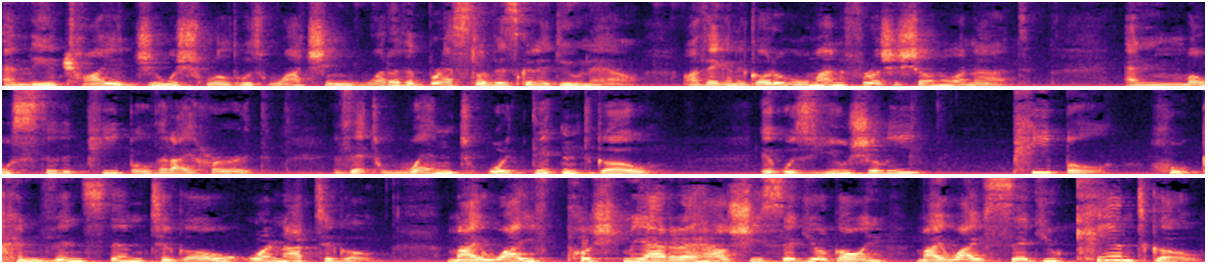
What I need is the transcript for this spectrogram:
And the entire Jewish world was watching what are the Breslovers going to do now? Are they going to go to Uman for Rosh Hashanah or not? And most of the people that I heard that went or didn't go, it was usually people who convinced them to go or not to go. My wife pushed me out of the house. She said, You're going. My wife said, You can't go.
